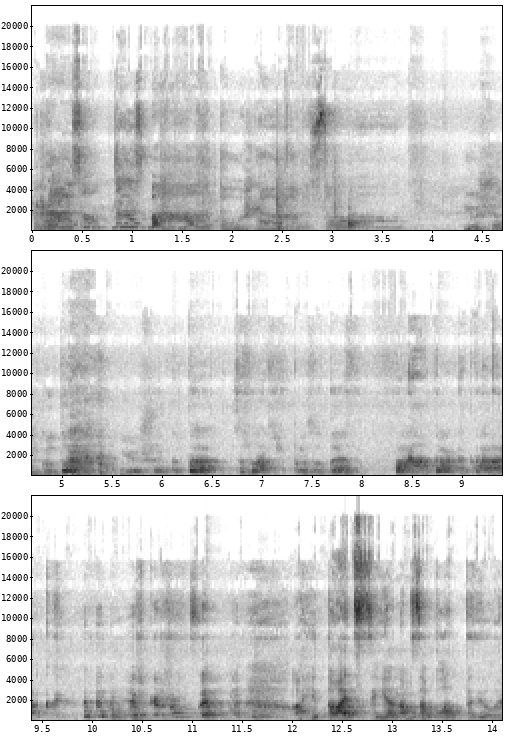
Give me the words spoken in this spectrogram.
Разом нас багато разом. Ющенко, так, Ющенко, так, це наш президент. Так, так, так. Я ж кажу це. Агітація нам заплатили.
